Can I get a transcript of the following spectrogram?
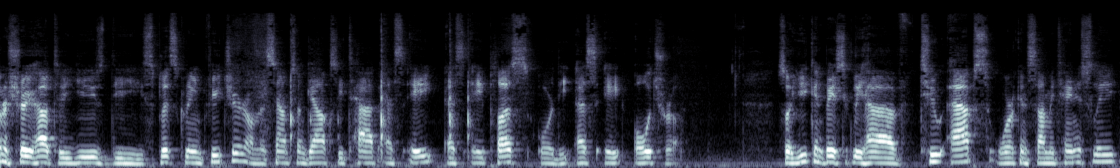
going to show you how to use the split screen feature on the Samsung Galaxy Tab S8, S8 Plus, or the S8 Ultra. So you can basically have two apps working simultaneously,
